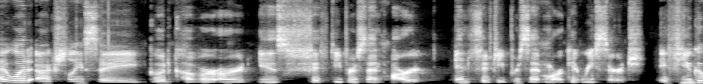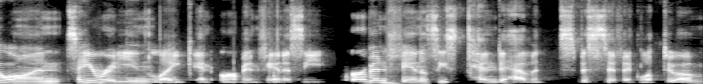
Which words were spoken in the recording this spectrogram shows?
I would actually say good cover art is 50% art and 50% market research. If you go on, say you're writing like an urban fantasy, urban fantasies tend to have a specific look to them.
